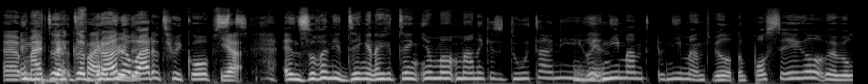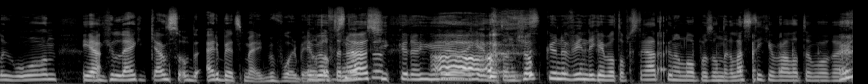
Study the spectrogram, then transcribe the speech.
eh, maar de, de bruine waren het goedkoopst. Ja. En zo van die dingen dat je denkt, ja, maar mannetjes, doe dat niet. Nee. Niemand, niemand wil een postzegel. We willen gewoon Ja. gelijke kansen op de arbeidsmarkt, bijvoorbeeld. Je wilt een snap huis je? kunnen huren, Oh. je wilt een job kunnen vinden, je wilt op straat kunnen lopen zonder lastiggevallen te worden.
